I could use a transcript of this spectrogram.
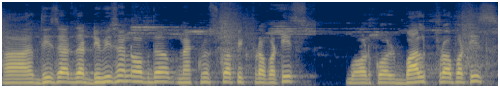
Uh, these are the division of the macroscopic properties what called bulk properties.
